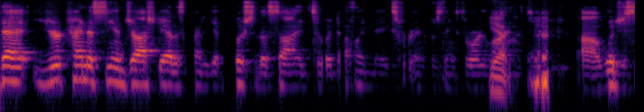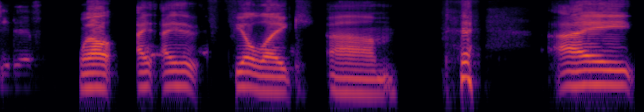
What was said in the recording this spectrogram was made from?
that you're kind of seeing Josh Gattis kind of get pushed to the side, so it definitely makes for interesting storylines. Yeah. Uh, what'd you see, Dave? Well, I I feel like um, I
